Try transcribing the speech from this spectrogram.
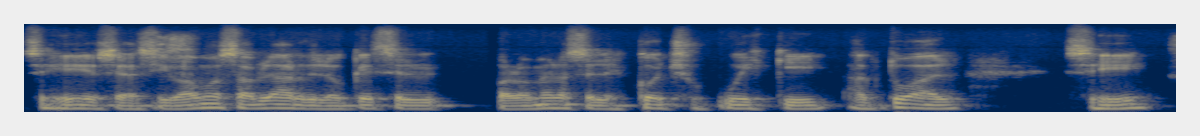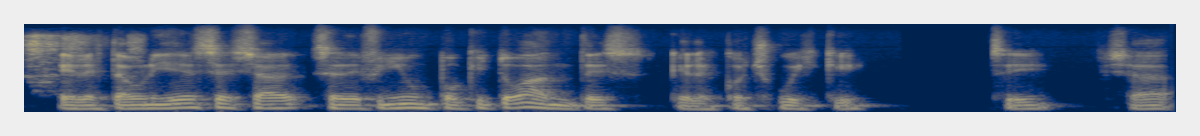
Sí, o sea, si vamos a hablar de lo que es el, por lo menos el Scotch whisky actual, sí, el estadounidense ya se definió un poquito antes que el Scotch whisky, sí, ya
